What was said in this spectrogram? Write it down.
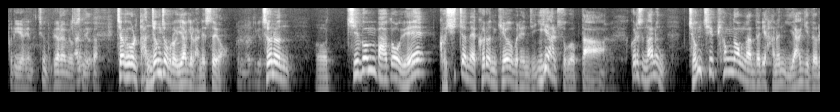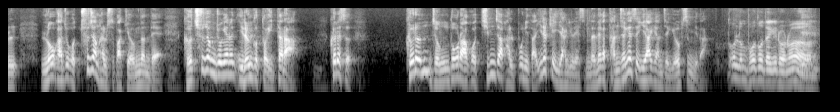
그렇게 이야기했는데 지금도 변함이 없습니까? 제가 그걸 단정적으로 이야기를 안 했어요. 저는 어, 지금 봐도 왜 그 시점에 그런 개업을 했는지 이해할 수가 없다. 그래서 나는 정치 평론가들이 하는 이야기들로 가지고 추정할 수밖에 없는데 그 추정 중에는 이런 것도 있더라. 그래서 그런 정도라고 짐작할 뿐이다. 이렇게 이야기를 했습니다. 내가 단정해서 이야기한 적이 없습니다. 언론 보도되기로는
